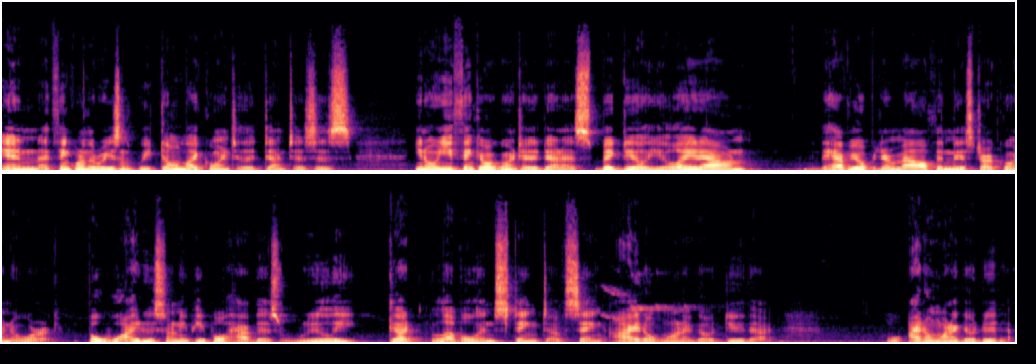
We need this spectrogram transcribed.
And I think one of the reasons we don't like going to the dentist is, you know, when you think about going to the dentist, big deal. You lay down, they have you open your mouth, and they start going to work. But why do so many people have this really gut level instinct of saying, I don't want to go do that? Well, I don't want to go do that.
